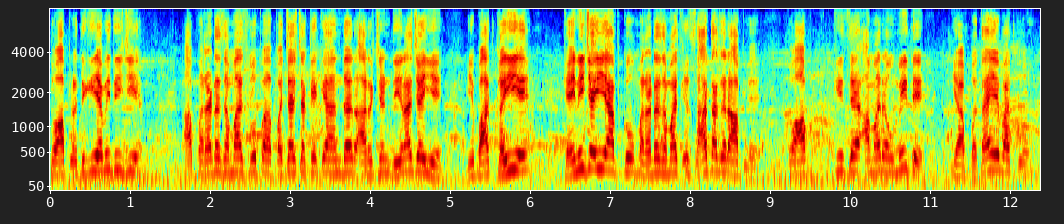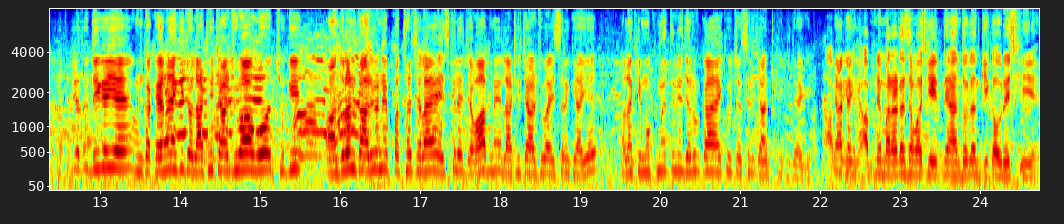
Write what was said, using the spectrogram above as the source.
तो आप प्रतिक्रिया भी दीजिए। आप मराठा समाज को पचास टक्के के अंदर आरक्षण देना चाहिए ये बात कही है कहनी चाहिए आपको मराठा समाज के साथ अगर आप है तो आपकी से हमारा उम्मीद है कि आप बताएँ ये बात को। ये तो दी गई है उनका कहना है कि जो लाठीचार्ज हुआ वो चूँकि आंदोलनकारियों ने पत्थर चलाया इसके लिए जवाब में लाठीचार्ज हुआ इस तरह की आई है। हालाँकि मुख्यमंत्री ने ज़रूर कहा है कि उच्च स्तरीय जाँच की जाएगी। क्या कहेंगे आपने मराठा समाज के इतने आंदोलन की कवरेज की है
